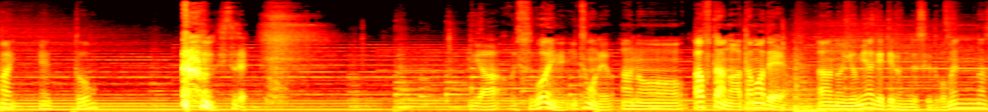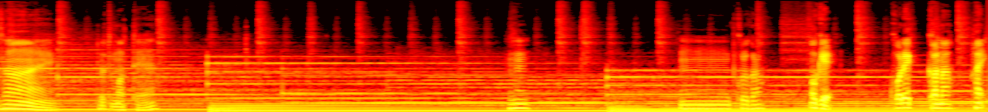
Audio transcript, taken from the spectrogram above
はい、えっと、失礼。いや、すごいね。いつもね、あのー、アフターの頭であの読み上げてるんですけど、ごめんなさい。ちょっと待って。うんうん、これかな ?OK。これかな？はい。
